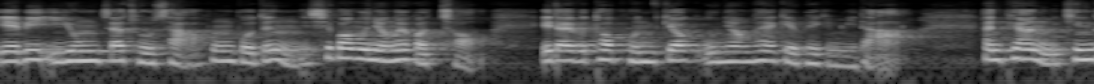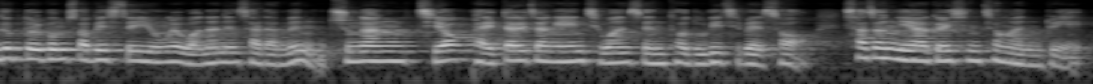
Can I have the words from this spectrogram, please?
예비 이용자 조사, 홍보 등 시범 운영을 거쳐 이달부터 본격 운영할 계획입니다. 한편 긴급 돌봄 서비스 이용을 원하는 사람은 중앙 지역 발달장애인 지원센터 누리집에서 사전 예약을 신청한 뒤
